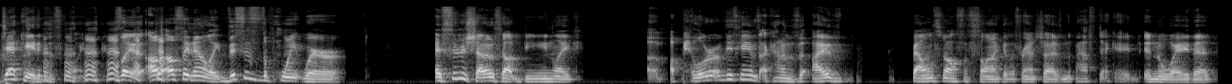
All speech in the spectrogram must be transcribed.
decade at this point. It's like I'll, I'll say now, like this is the point where, as soon as Shadow stopped being like a, a pillar of these games, I kind of I've bounced off of Sonic as a franchise in the past decade in a way that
